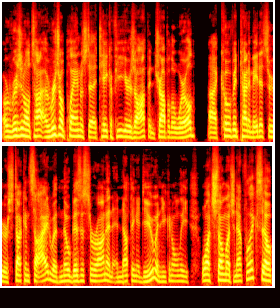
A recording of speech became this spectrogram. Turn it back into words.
original time, original plan was to take a few years off and travel the world. Uh, COVID kind of made it so we were stuck inside with no business to run and, and nothing to do, and you can only watch so much Netflix. So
